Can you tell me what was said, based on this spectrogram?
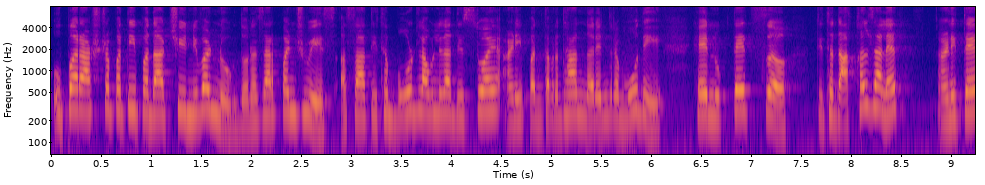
उपराष्ट्रपती पदाची निवडणूक दोन हजार पंचवीस असा तिथं बोर्ड लावलेला दिसतोय आणि पंतप्रधान नरेंद्र मोदी हे नुकतेच तिथं दाखल झालेत आणि ते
